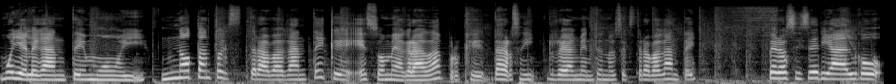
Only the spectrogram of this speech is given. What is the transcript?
muy elegante, muy... no tanto extravagante, que eso me agrada, porque Darcy realmente no es extravagante, pero sí sería algo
